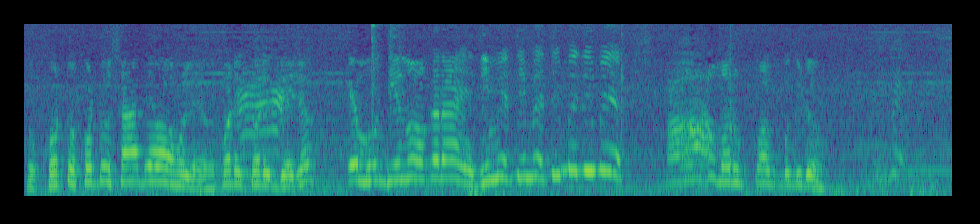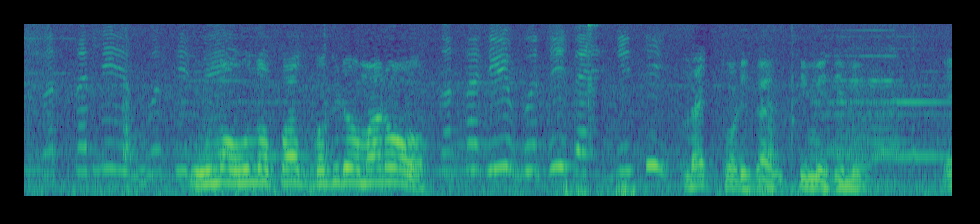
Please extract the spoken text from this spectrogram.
તો ખોટું ખોટું સા દેવા હું લેવું થોડીક થોડીક દેજો એ મુંદી નો કરાય. ધીમે ધીમે ધીમે ધીમે. આ મારું પગ બગડ્યો. ઊનો ઊનો પગ બગડ્યો મારો. નાખ થોડી ગાલ ધીમે ધીમે. એ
